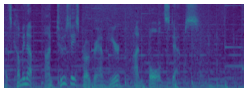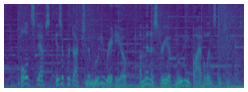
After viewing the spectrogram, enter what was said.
That's coming up on Tuesday's program here on Bold Steps. Bold Steps is a production of Moody Radio, a ministry of Moody Bible Institute.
